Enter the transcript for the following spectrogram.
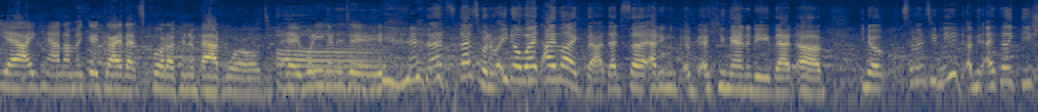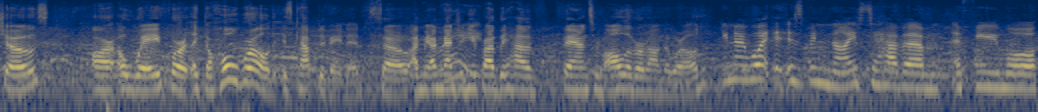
Yeah, I can. I'm a good guy that's caught up in a bad world. Hey, what are you going to do? that's that's wonderful. You know what? I like that. That's uh, adding a, a, humanity that uh, you know sometimes you need. I mean, I feel like these shows are a way for like the whole world is captivated. So I mean, I imagine right. you probably have fans from all over around the world. You know what? It has been nice to have um, a few more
